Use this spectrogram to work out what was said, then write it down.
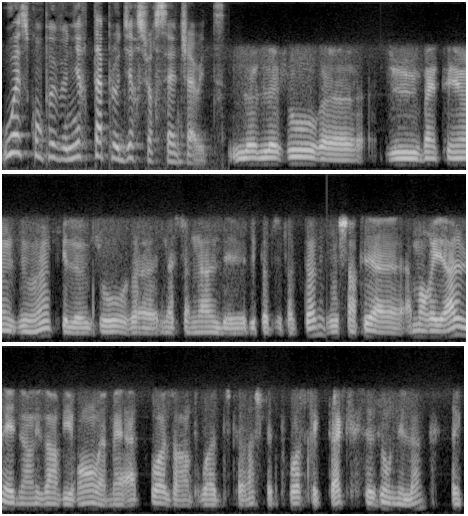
Où est-ce qu'on peut venir t'applaudir sur scène, Chawit le, jour euh, du 21 juin, qui est le jour euh, national des, peuples autochtones, je vais chanter à, Montréal et dans les environs, mais à trois endroits différents. Je fais trois spectacles cette journée-là. Fait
